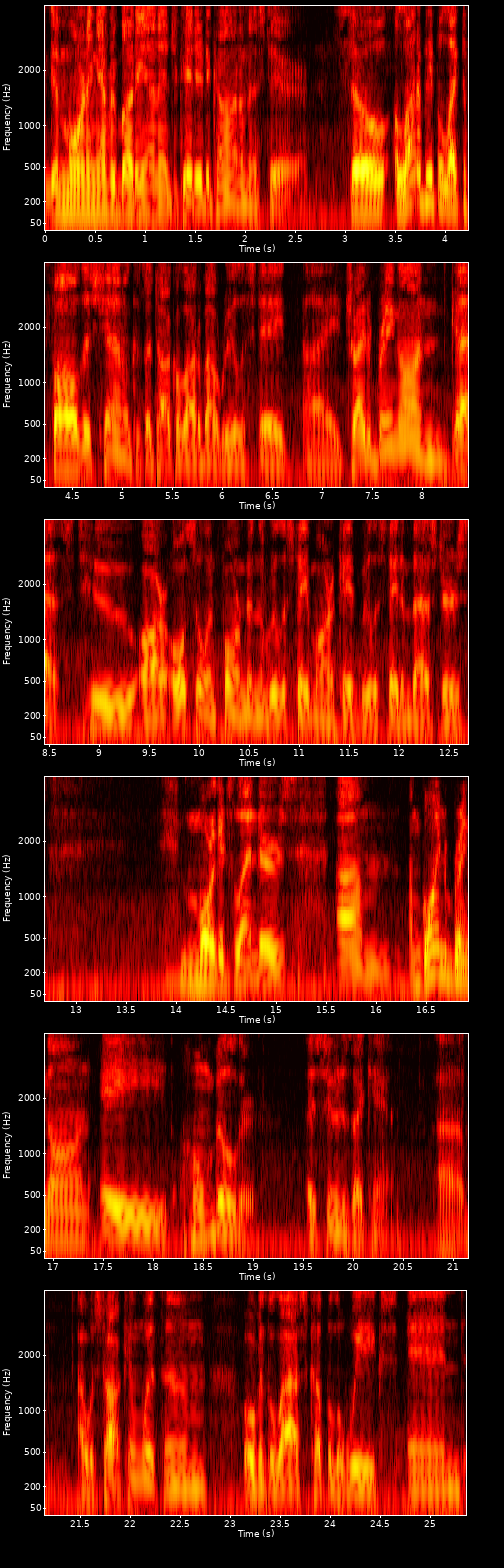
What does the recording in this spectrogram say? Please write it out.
good morning, everybody. Uneducated economist here. So, a lot of people like to follow this channel because I talk a lot about real estate. I try to bring on guests who are also informed in the real estate market, real estate investors, mortgage lenders. Um, I'm going to bring on a home builder as soon as I can. Um, I was talking with him over the last couple of weeks, and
